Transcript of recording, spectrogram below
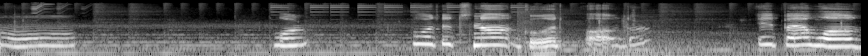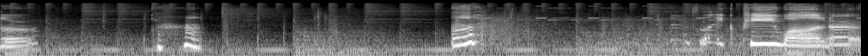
Oh. What? What? It's not good water. It's bad water. Hmm. It's like pea water.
